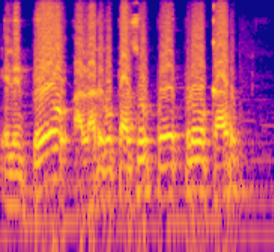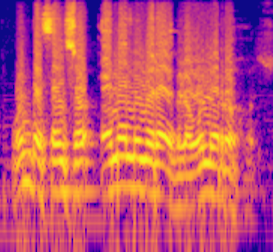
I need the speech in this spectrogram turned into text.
El empleo a largo plazo puede provocar un descenso en el número de glóbulos rojos.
